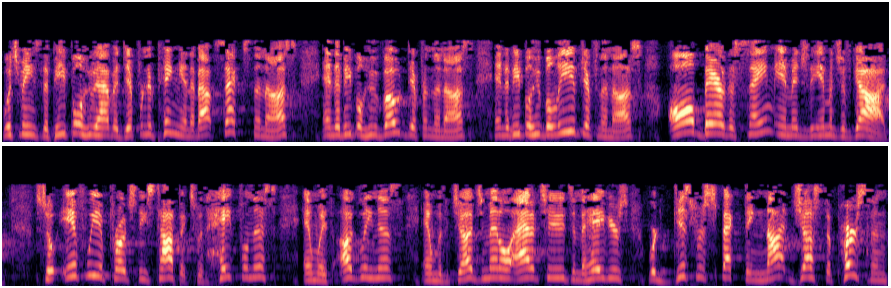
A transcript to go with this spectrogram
Which means the people who have a different opinion about sex than us, and the people who vote different than us, and the people who believe different than us, all bear the same image, the image of God. So if we approach these topics with hatefulness and with ugliness and with judgmental attitudes and behaviors, we're disrespecting not just a person,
